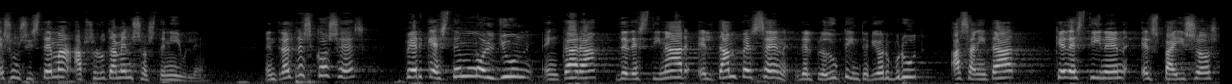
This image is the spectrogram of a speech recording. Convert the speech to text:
és un sistema absolutament sostenible. Entre altres coses, perquè estem molt lluny encara de destinar el tant per cent del producte interior brut a sanitat que destinen els països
